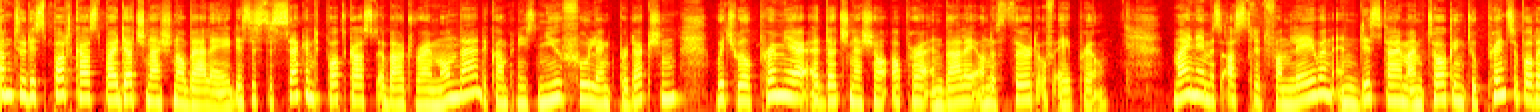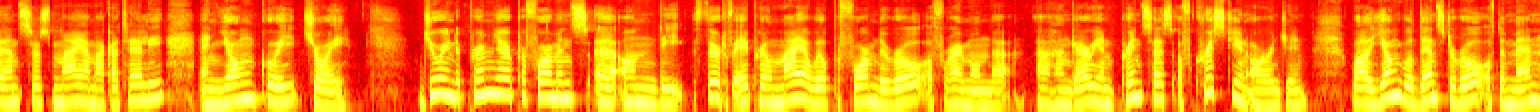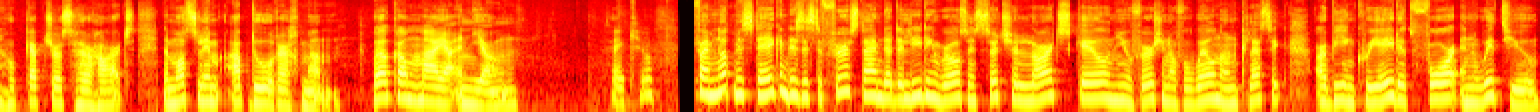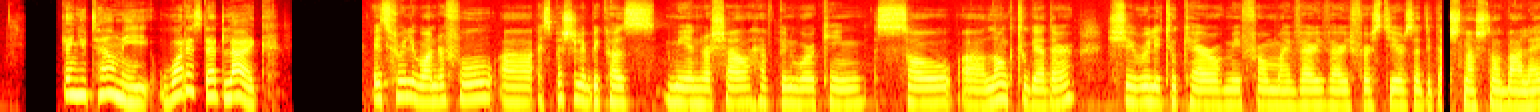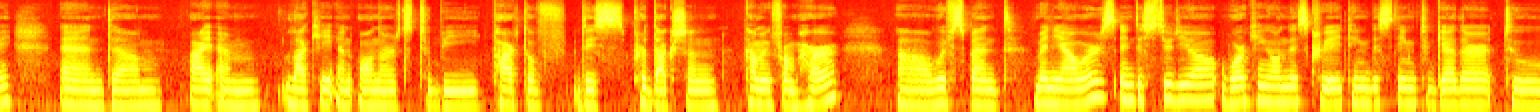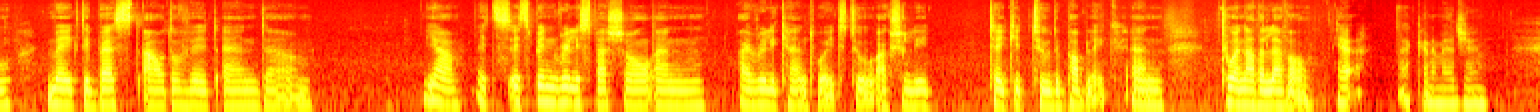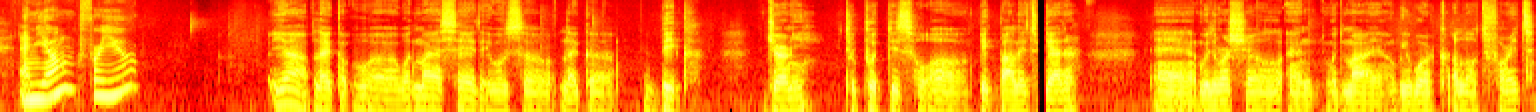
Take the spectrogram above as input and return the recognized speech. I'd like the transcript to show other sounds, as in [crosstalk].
Welcome to this podcast by Dutch National Ballet. This is the second podcast about Raimonda, the company's new full length production, which will premiere at Dutch National Opera and Ballet on the 3rd of April. My name is Astrid van Leeuwen, and this time I'm talking to principal dancers Maya Makhateli and Young Gyu Choi. During the premiere performance uh, on the 3rd of April, Maya will perform the role of Raimonda, a Hungarian princess of Christian origin, while Young will dance the role of the man who captures her heart, the Muslim Abdul Rahman. Welcome, Maya and Young. Thank you. If I'm not mistaken, this is the first time that the leading roles in such a large scale new version of a well known classic are being created for and with you. Can you tell me, what is that like? It's really wonderful, uh, especially because me and Rachel have been working so uh, long together. She really took care of me from my very, very first years at the Dutch National Ballet. And um, I am lucky and honored to be part of this production coming from her. Uh, we've spent many hours in the studio working on this, creating this thing together to make the best out of it. And um, yeah it's it's been really special and i really can't wait to actually take it to the public and to another level. Yeah i can imagine. And young for you? Yeah like uh, what maya said it was uh, like a big journey to put this whole, uh, big ballet together with Rachel and with Maya, we work a lot for it.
